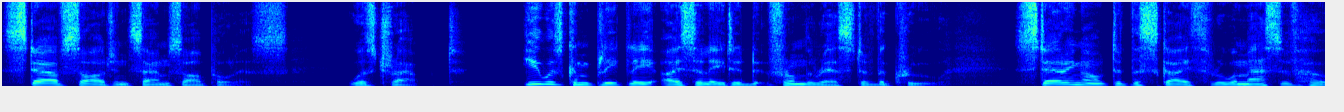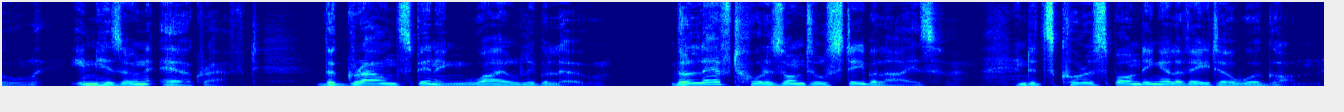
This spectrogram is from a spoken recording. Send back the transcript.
Staff Sergeant Sam Sarpolus, was trapped. He was completely isolated from the rest of the crew, staring out at the sky through a massive hole in his own aircraft, the ground spinning wildly below. The left horizontal stabilizer and its corresponding elevator were gone,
